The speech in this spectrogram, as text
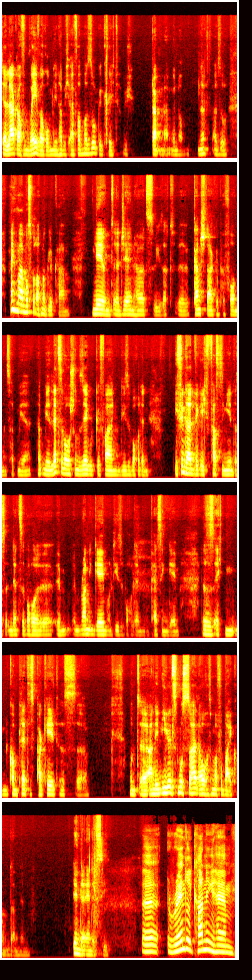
der lag auf dem Waiver rum, den habe ich einfach mal so gekriegt, habe ich dankend angenommen. Ne? Also manchmal muss man auch mal Glück haben. Nee, und äh, Jalen Hurts, wie gesagt, äh, ganz starke Performance, hat mir, hat mir letzte Woche schon sehr gut gefallen und diese Woche denn, ich finde halt wirklich faszinierend, dass letzte Woche äh, im, im, Running Game und diese Woche im Passing Game, das ist echt ein, ein komplettes Paket. Das, äh, und äh, an den Eagles musste halt auch erstmal vorbeikommen dann in, in der NFC. Äh, Randall Cunningham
